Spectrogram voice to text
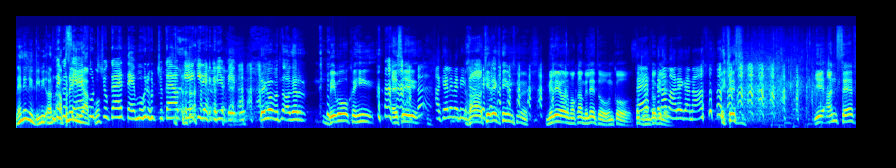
नहीं नहीं नहीं बीवी देखो अपने लिए आपको। उठ चुका है तैमूर उठ चुका है अब एक ही रह गई है बेबू। देखो मतलब अगर बेबो कहीं ऐसे अकेले में दिख हाँ अकेले कहीं मिले और मौका मिले तो उनको कुछ घंटों के लिए। मारेगा ना। ये अनसेफ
